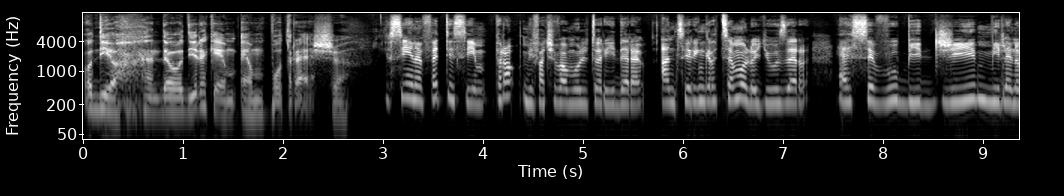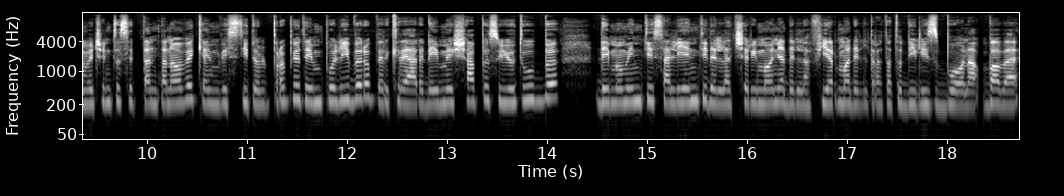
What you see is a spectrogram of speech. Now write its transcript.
Oddio, devo dire che è un po' trash. Sì, in effetti sì, però mi faceva molto ridere. Anzi, ringraziamo lo user SVBG1979 che ha investito il proprio tempo libero per creare dei mashup su YouTube dei momenti salienti della cerimonia della firma del Trattato di Lisbona. Vabbè,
